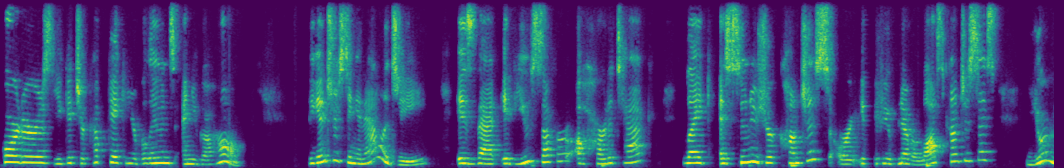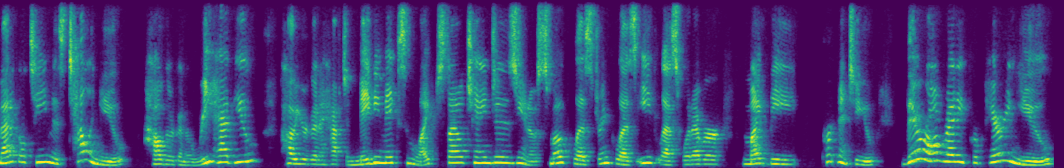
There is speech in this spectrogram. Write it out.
quarters you get your cupcake and your balloons and you go home the interesting analogy is that if you suffer a heart attack like as soon as you're conscious or if you've never lost consciousness your medical team is telling you how they're going to rehab you how you're going to have to maybe make some lifestyle changes you know smoke less drink less eat less whatever might be pertinent to you, they're already preparing you.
